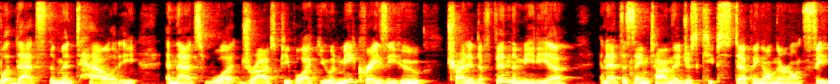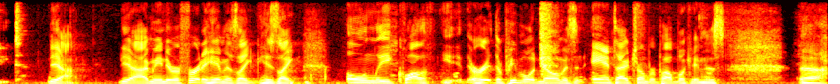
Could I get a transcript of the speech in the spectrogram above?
but that's the mentality. And that's what drives people like you and me crazy who try to defend the media. And at the same time, they just keep stepping on their own feet. Yeah. Yeah, I mean to refer to him as like his like only qualify or the people would know him as an anti-Trump Republican is uh,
